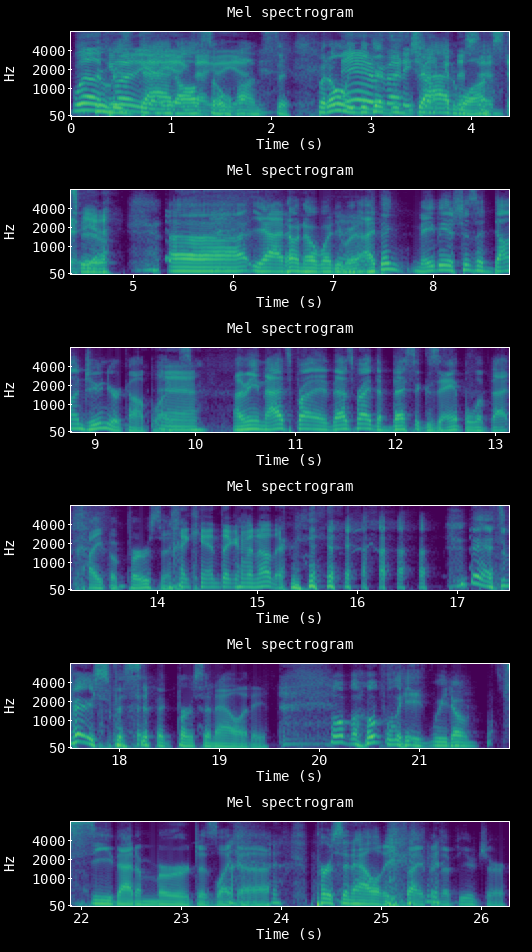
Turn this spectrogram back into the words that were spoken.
well, if you his want, dad yeah, also exactly, yeah. wants to, but only because his dad wants sister, to. yeah. Uh, yeah, I don't know what you would. Yeah. I think maybe it's just a Don Jr. complex. Yeah. I mean, that's probably that's probably the best example of that type of person. I can't think of another. yeah, it's a very specific personality. Hopefully, we don't see that emerge as like a personality type in the future.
